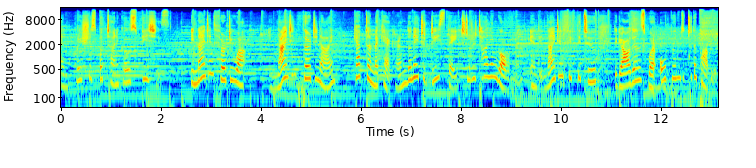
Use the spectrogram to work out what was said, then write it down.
and precious botanical species. In 1931, in 1939, Captain McEacharn donated the estate to the Italian government and in 1952 the gardens were opened to the public.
